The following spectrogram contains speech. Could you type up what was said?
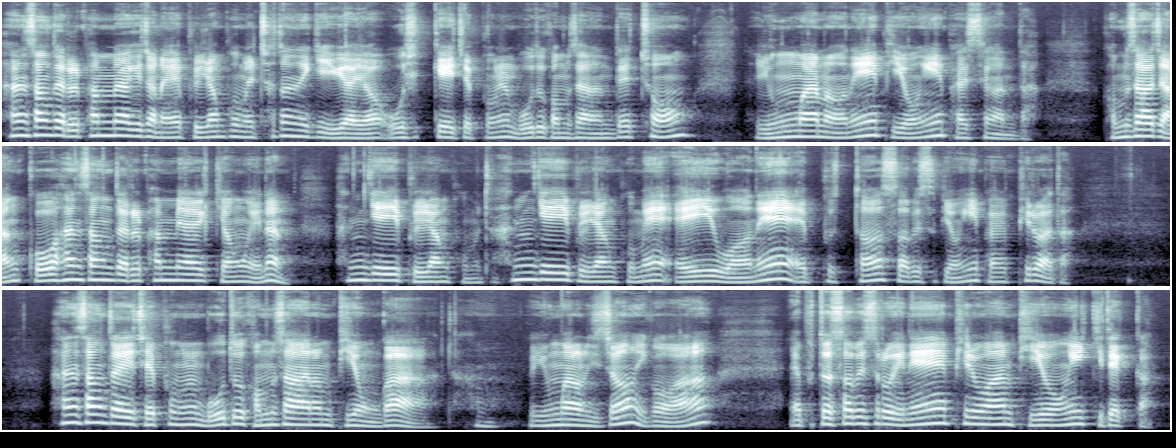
한 상자를 판매하기 전에 불량품을 찾아내기 위하여 50개의 제품을 모두 검사하는데 총 6만원의 비용이 발생한다. 검사하지 않고 한 상자를 판매할 경우에는 한 개의 불량품, 한 개의 불량품의 A1의 애프터 서비스 비용이 필요하다. 한 상자의 제품을 모두 검사하는 비용과 6만 원이죠. 이거와 애프터 서비스로 인해 필요한 비용의 기대값.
